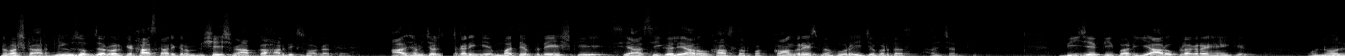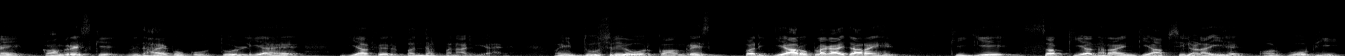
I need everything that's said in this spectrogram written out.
नमस्कार। News observer के खास कार्यक्रम विशेष में आपका हार्दिक स्वागत है। आज हम चर्चा करेंगे मध्य प्रदेश के सियासी गलियारों, खासतौर पर कांग्रेस में हो रही ज़बरदस्त हलचल की। बीजेपी पर यह आरोप लग रहे हैं कि उन्होंने कांग्रेस के विधायकों को तोड़ लिया है या फिर बंधक बना लिया है। वहीं दूसरी ओर कांग्रेस पर यह आरोप लगाए जा रहे हैं कि ये सब किया धरा इनकी आपसी लड़ाई है और वो भी,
